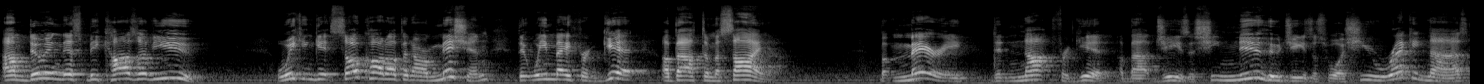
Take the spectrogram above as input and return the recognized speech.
I'm doing this because of you. We can get so caught up in our mission that we may forget about the Messiah. But Mary did not forget about Jesus. She knew who Jesus was. She recognized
